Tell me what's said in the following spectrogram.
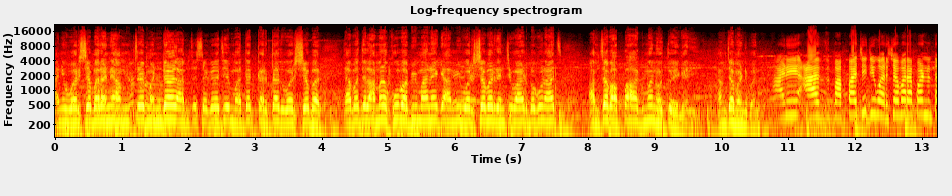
आणि वर्षभराने आमचे मंडळ आमचे सगळे जे मदत करतात वर्षभर त्याबद्दल आम्हाला खूप अभिमान आहे की आम्ही वर्षभर त्यांची वाट बघून आज आमचा बाप्पा आगमन होतोय घरी. आमच्या मंडपात. आणि आज बाप्पाची जी वर्षभर आपण त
